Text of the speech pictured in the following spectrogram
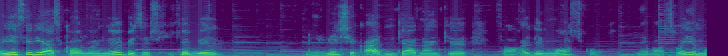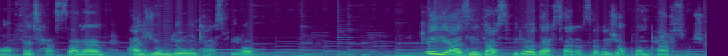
و یه سری از کارمندای پزشکی که به دوربین شکایت می‌کردن که فاقد ماسک و لباسهای محافظ هستن هم از جمله اون تصویرها بود خیلی از این تصویرها در سراسر ژاپن پخش میشه.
